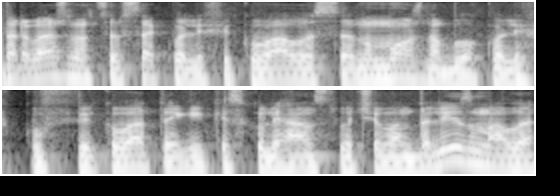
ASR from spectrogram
Переважно це все кваліфікувалося. Ну можна було кваліфікувати як якесь хуліганство чи вандалізм, але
